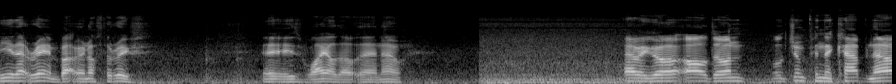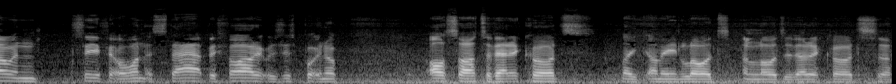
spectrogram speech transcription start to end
Near that rain battering off the roof. It is wild out there now. There we go, all done. We'll jump in the cab now and see if it'll want to start. Before it was just putting up all sorts of error codes. Like, I mean, loads and loads of error codes. So,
